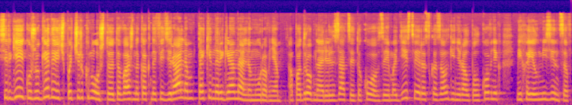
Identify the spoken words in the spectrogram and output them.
Сергей Кужугедович подчеркнул, что это важно как на федеральном, так и на региональном уровне. А подробно о реализации такого такого взаимодействия рассказал генерал-полковник Михаил Мизинцев.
